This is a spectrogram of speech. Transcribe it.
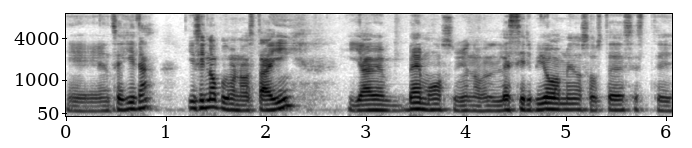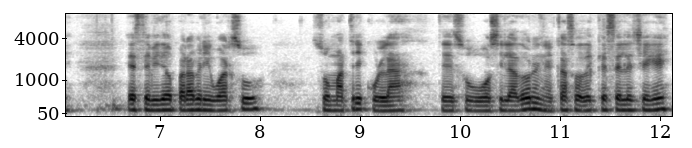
eh, enseguida. Y si no, pues bueno, hasta ahí y ya vemos, bueno, les sirvió al menos a ustedes este, este video para averiguar su, su matrícula de su oscilador en el caso de que se les llegue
